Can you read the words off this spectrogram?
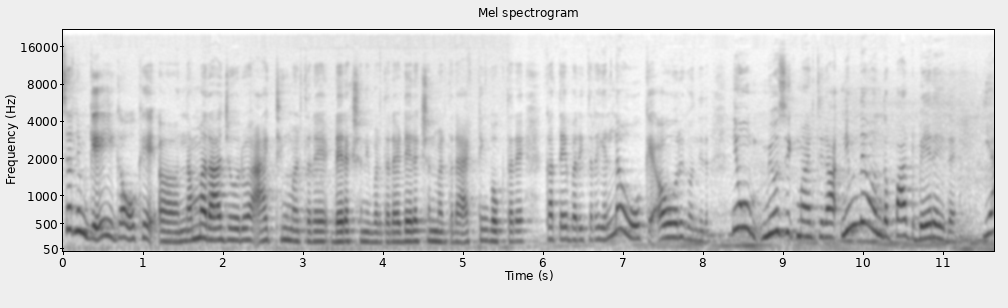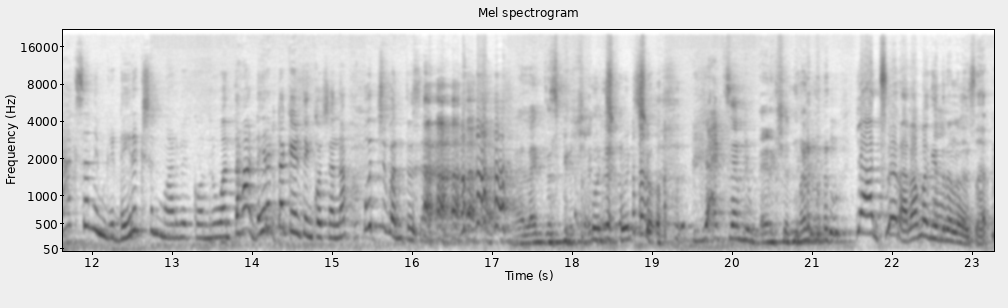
Sir, ನಿಮಗೆ ಈಗ, okay ನಮ್ಮ ರಾಜ್ ಅವರು ಆ್ಯಕ್ಟಿಂಗ್ ಮಾಡ್ತಾರೆ ಡೈರೆಕ್ಷನಿಗೆ ಬರ್ತಾರೆ ಡೈರೆಕ್ಷನ್ ಮಾಡ್ತಾರೆ ಆ್ಯಕ್ಟಿಂಗ್ ಹೋಗ್ತಾರೆ, ಕತೆ ಬರೀತಾರೆ, ಎಲ್ಲ ಓಕೆ, ಅವ್ರಿಗೊಂದಿದೆ. ನೀವು ಮ್ಯೂಸಿಕ್ ಮಾಡ್ತೀರಾ? ನಿಮ್ಮದೇ ಒಂದು ಪಾರ್ಟ್ ಬೇರೆ ಇದೆ. ಯಾಕೆ ಸರ್ ನಿಮಗೆ ಡೈರೆಕ್ಷನ್ ಮಾಡಬೇಕು ಅನ್ನುವಂತಹ ಡೈರೆಕ್ಟಾಗಿ ಕೇಳ್ತೀನಿ ಕ್ವಶನ್ನ ಹುಚ್ಚು ಬಂತು ಸರ್. ಐ ಲೈಕ್ ದಿಸ್ ಹುಚ್ಚು ಹುಚ್ಚು. ಯಾಕೆ ಸರ್ ನೀವು ಡೈರೆಕ್ಷನ್ ಮಾಡಬೇಕು? ಯಾಕೆ ಸರ್ ಆರಾಮಾಗಿದ್ರಲ್ವ ಸರ್?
